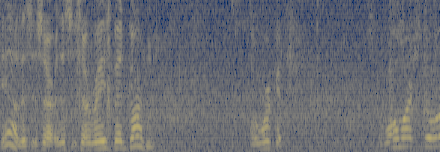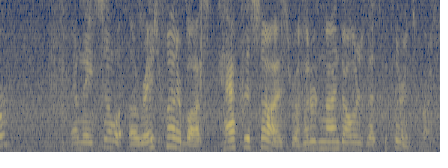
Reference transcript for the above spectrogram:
Yeah, this is our this is our raised bed garden. I work at a Walmart store, and they sell a raised planter box half this size for $109. That's the clearance price.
